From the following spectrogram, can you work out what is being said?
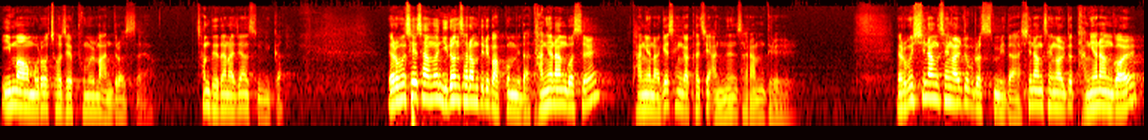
이 마음으로 저 제품을 만들었어요. 참 대단하지 않습니까? 여러분 세상은 이런 사람들이 바꿉니다. 당연한 것을 당연하게 생각하지 않는 사람들. 여러분 신앙생활도 그렇습니다. 신앙생활도 당연한 걸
